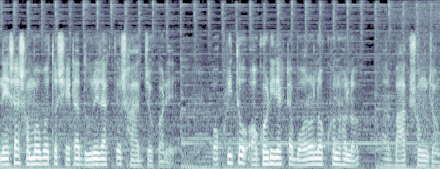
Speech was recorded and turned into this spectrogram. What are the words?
নেশা সম্ভবত সেটা দূরে রাখতেও সাহায্য করে। প্রকৃত অঘরীর একটা বড় লক্ষণ হলো তার বাক সংযম।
